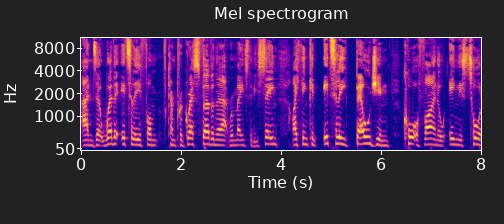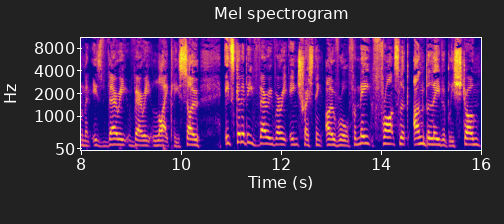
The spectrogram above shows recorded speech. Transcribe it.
And uh, whether Italy from, can progress further than that remains to be seen. I think an Italy Belgium quarterfinal in this tournament is very, very likely. So it's going to be very, very interesting overall. For me, France look unbelievably strong.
